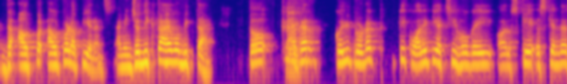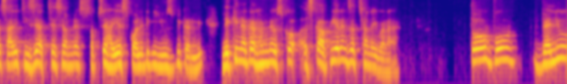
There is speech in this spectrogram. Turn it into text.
the outward outward appearance i mean जो दिखता है वो बिकता है तो Correct. अगर कोई भी प्रोडक्ट की क्वालिटी अच्छी हो गई और उसके उसके अंदर सारी चीजें अच्छे से हमने सबसे हाईएस्ट क्वालिटी की यूज भी कर ली लेकिन अगर हमने उसको उसका अपीयरेंस अच्छा नहीं बनाया तो वो वैल्यू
